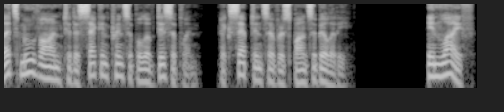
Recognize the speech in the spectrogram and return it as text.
Let's move on to the second principle of discipline acceptance of responsibility. In life,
